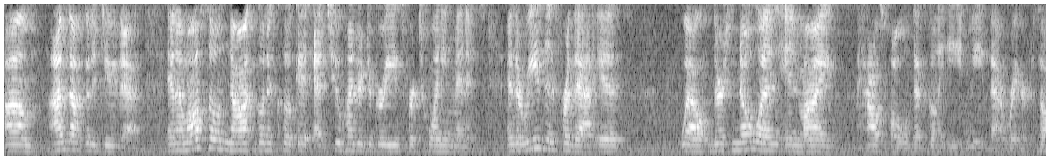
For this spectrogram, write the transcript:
Um, I'm not gonna do that. And I'm also not gonna cook it at 200 degrees for 20 minutes. And the reason for that is, well, there's no one in my household that's going to eat meat that rare. So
